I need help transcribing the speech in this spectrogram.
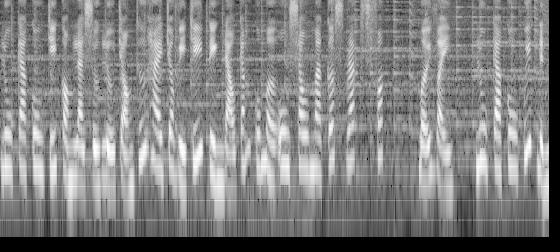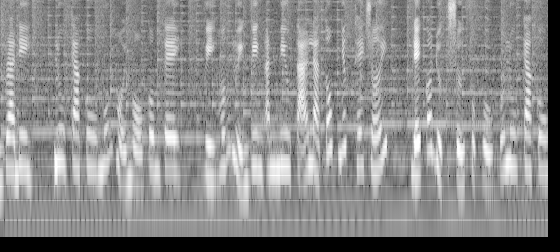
Lukaku chỉ còn là sự lựa chọn thứ hai cho vị trí tiền đạo cắm của MU sau Marcus Rashford. Bởi vậy, Lukaku quyết định ra đi. Lukaku muốn hội ngộ Conte, vị huấn luyện viên Anh miêu tả là tốt nhất thế giới. Để có được sự phục vụ của Lukaku,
